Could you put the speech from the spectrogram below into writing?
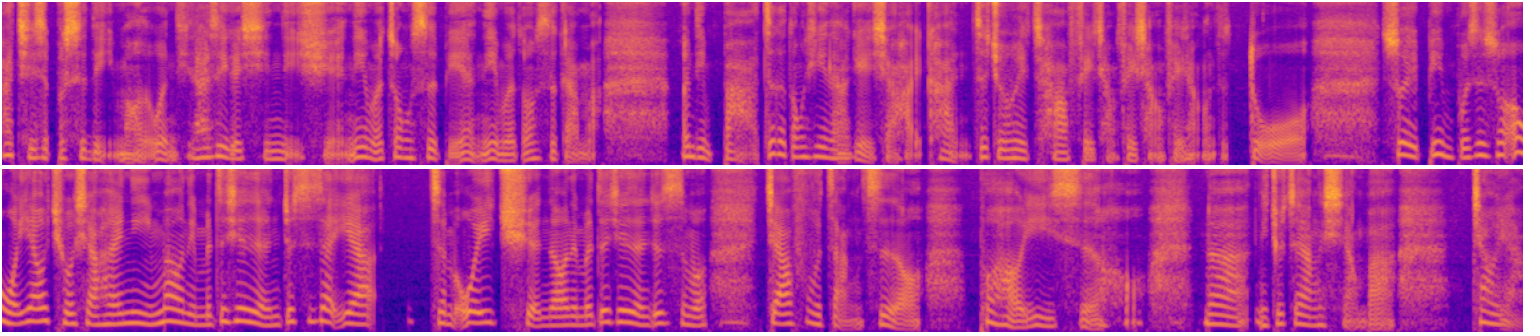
它其实不是礼貌的问题，它是一个心理学。你有没有重视别人？你有没有重视干嘛？而你把这个东西拿给小孩看，这就会差非常非常非常的多。所以并不是说哦，我要求小孩礼貌，你们这些人就是在压怎么威权哦，你们这些人就是什么家父长制哦，不好意思哦，那你就这样想吧，教养。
